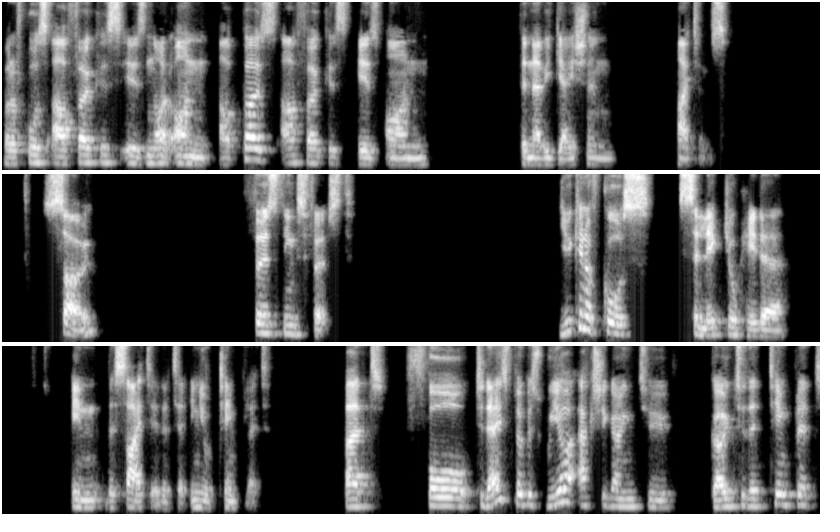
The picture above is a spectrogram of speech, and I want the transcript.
But of course, our focus is not on our posts. Our focus is on the navigation items. So first things first, you can, of course, select your header in the site editor, in your template. But for today's purpose, we are actually going to go to the template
